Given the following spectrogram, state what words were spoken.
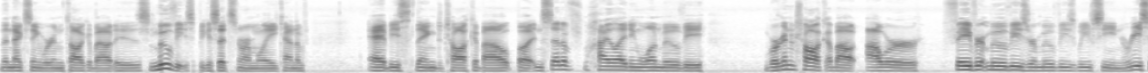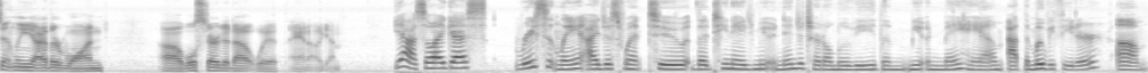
the next thing we're going to talk about is movies because that's normally kind of Abby's thing to talk about. But instead of highlighting one movie, we're going to talk about our favorite movies or movies we've seen recently, either one. Uh, we'll start it out with Anna again. Yeah, so I guess recently I just went to the Teenage Mutant Ninja Turtle movie, The Mutant Mayhem, at the movie theater. Um,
